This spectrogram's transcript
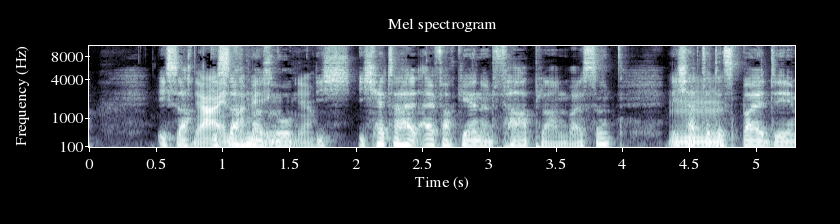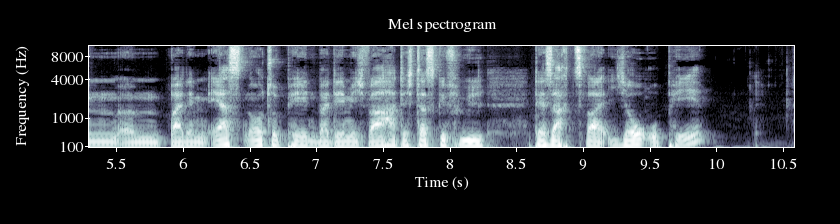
ich sag, ja, ich sag mal so, ja. ich, ich hätte halt einfach gerne einen Fahrplan, weißt du? Ich mhm. hatte das bei dem, ähm, bei dem ersten Orthopäden, bei dem ich war, hatte ich das Gefühl, der sagt zwar, yo, OP,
